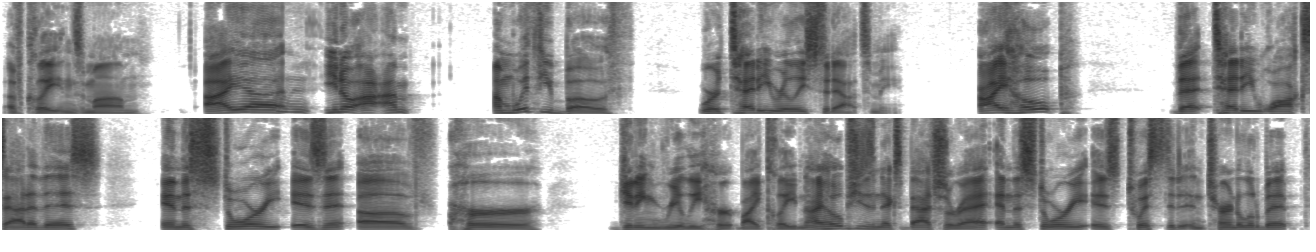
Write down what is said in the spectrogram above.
of Clayton's mom. I, uh, you know, I, I'm, I'm with you both. Where Teddi really stood out to me. I hope that Teddi walks out of this and the story isn't of her getting really hurt by Clayton. I hope she's the next bachelorette and the story is twisted and turned a little bit.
